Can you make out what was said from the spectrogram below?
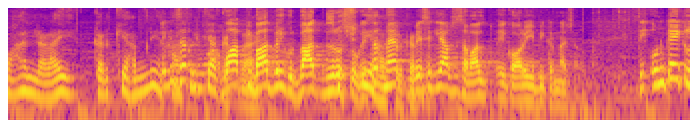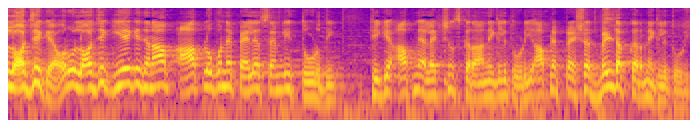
वहाँ लड़ाई करके हमने लेकिन सर क्या वो आपकी बात बिल्कुल बात दुरुस्त हो गई। सर मैं बेसिकली आपसे सवाल एक और ये भी करना चाहूँगा तो उनका एक लॉजिक है और वो लॉजिक ये है कि जनाब आप लोगों ने पहले असेंबली तोड़ दी। ठीक है आपने इलेक्शंस कराने के लिए तोड़ी आपने प्रेशर बिल्डअप करने के लिए तोड़ी।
